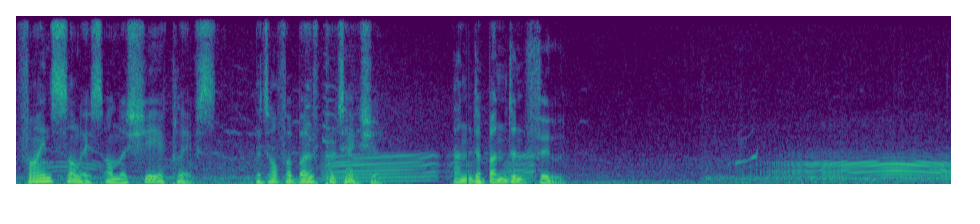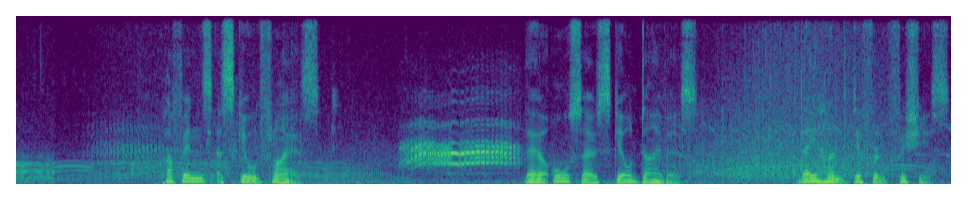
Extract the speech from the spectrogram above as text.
find solace on the sheer cliffs that offer both protection and abundant food. Puffins are skilled flyers. They are also skilled divers. They hunt different fishes.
